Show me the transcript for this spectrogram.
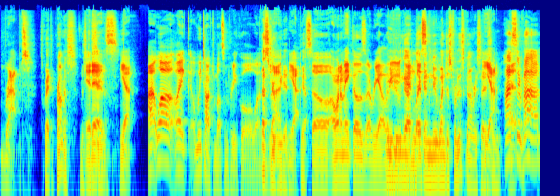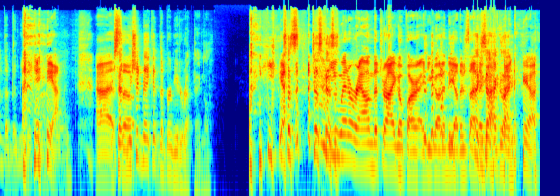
wrapped. It's quite the promise, Mr. It is, yeah. Uh, well, like we talked about some pretty cool ones. That's true, that- we did, Yeah. yeah. So I want to make those a reality. We've even got and like this- a new one just from this conversation. Yeah. I Uh, survived the Bermuda Yeah. Uh, Except so- we should make it the Bermuda rectangle. yes. Just just because you went around the triangle part and you got to the other side. that got Exactly. Yeah.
